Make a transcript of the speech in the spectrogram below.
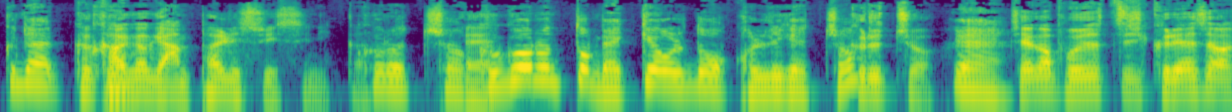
그냥 그, 그 가격이 안 팔릴 수 있으니까. 그렇죠. 네. 그거는 또 몇 개월도 걸리겠죠. 그렇죠. 예. 제가 보셨듯이 그래서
